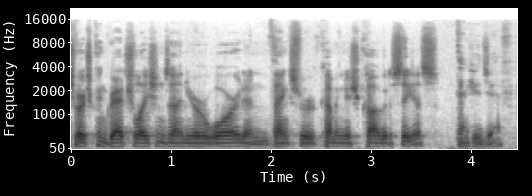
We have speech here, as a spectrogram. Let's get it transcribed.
Georges, congratulations on your award and thanks for coming to Chicago to see us. Thank you, Jeff.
